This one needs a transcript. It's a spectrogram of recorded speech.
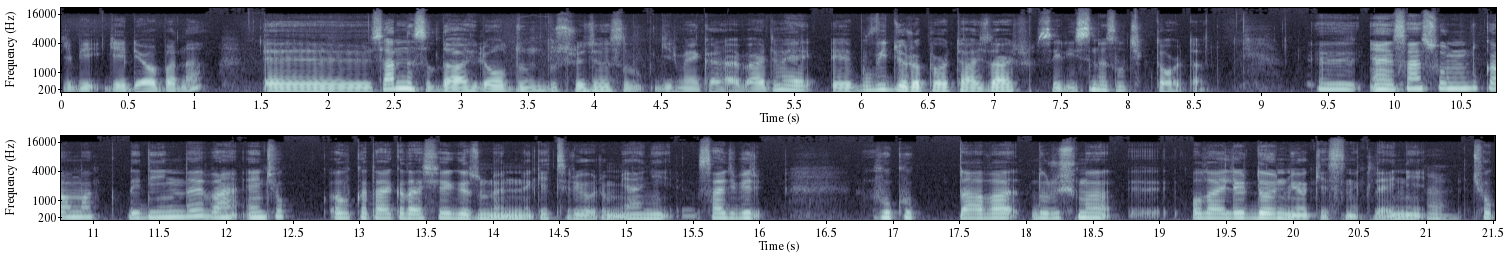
gibi geliyor bana. Ee, sen nasıl dahil oldun? Bu sürece nasıl girmeye karar verdin? Ve e, bu video röportajlar serisi nasıl çıktı orada? Ee, yani sen sorumluluk almak dediğinde ben en çok avukat arkadaşları gözümün önüne getiriyorum. Yani sadece bir hukuk dava duruşma e, olayları dönmüyor kesinlikle. Yani evet. çok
